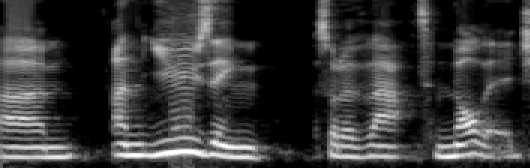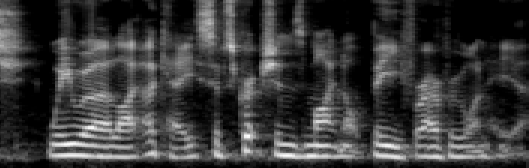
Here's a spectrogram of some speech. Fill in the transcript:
Um, and using sort of that knowledge, we were like, okay, subscriptions might not be for everyone here.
